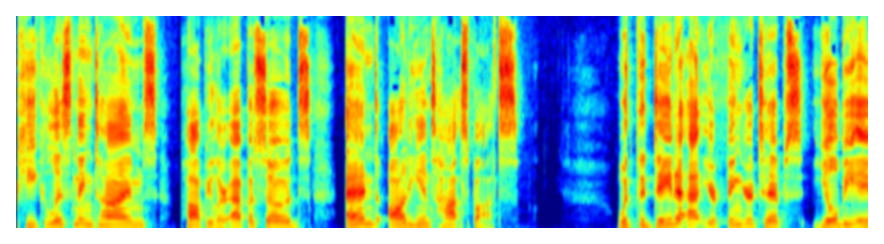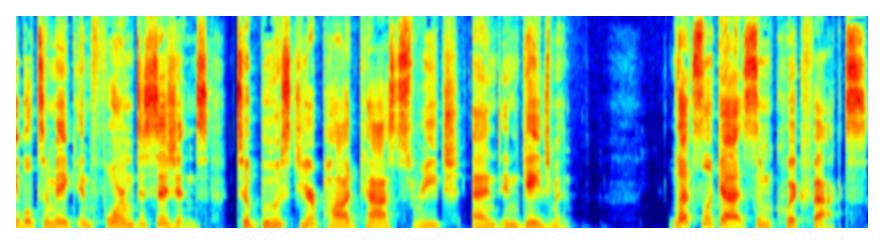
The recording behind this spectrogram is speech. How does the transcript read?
peak listening times, popular episodes, and audience hotspots. With the data at your fingertips, you'll be able to make informed decisions to boost your podcast's reach and engagement. Let's look at some quick facts.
